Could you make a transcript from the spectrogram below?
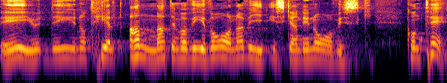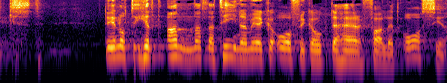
det är ju det är något helt annat än vad vi är vana vid i skandinavisk kontext. Det är något helt annat, Latinamerika, Afrika och det här fallet Asien.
